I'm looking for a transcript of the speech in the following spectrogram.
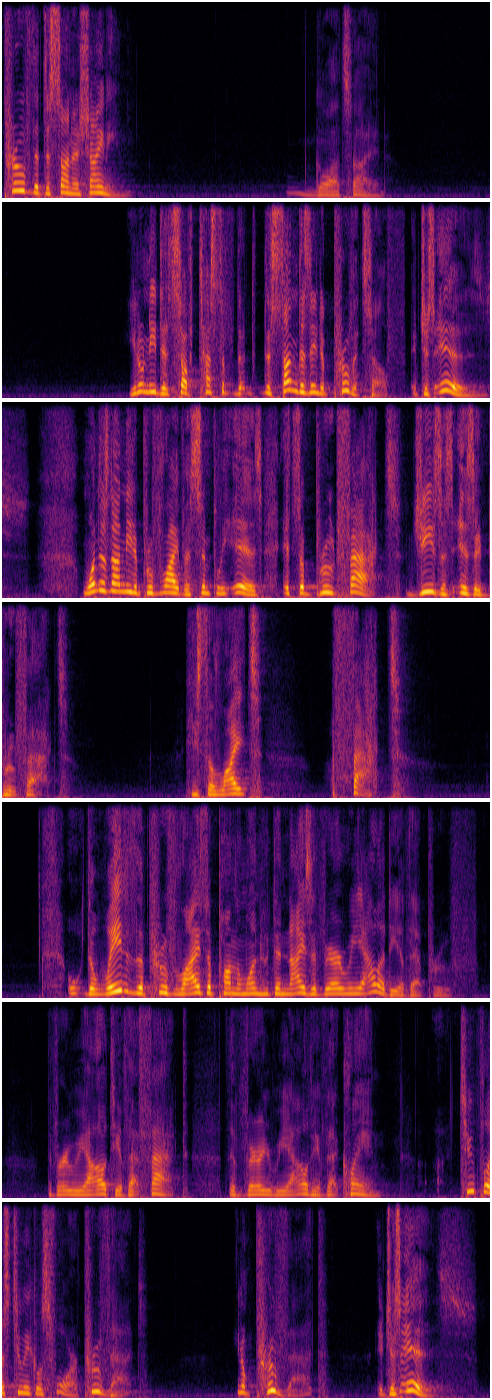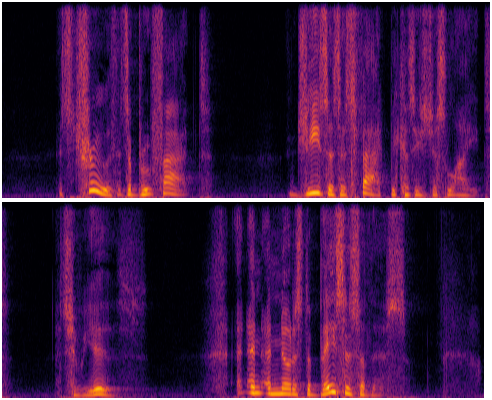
Prove that the sun is shining. Go outside. You don't need to self testify. The, the sun doesn't need to prove itself, it just is. One does not need to prove life, it simply is. It's a brute fact. Jesus is a brute fact. He's the light of fact. The weight of the proof lies upon the one who denies the very reality of that proof, the very reality of that fact, the very reality of that claim. Two plus two equals four. Prove that. You don't prove that, it just is. It's truth, it's a brute fact. Jesus is fact because he's just light. That's who he is. And, and, and, notice the basis of this.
